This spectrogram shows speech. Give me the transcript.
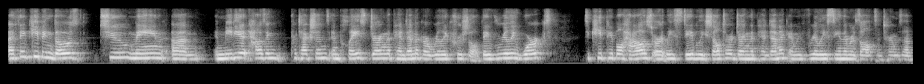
I think keeping those two main um, immediate housing protections in place during the pandemic are really crucial. They've really worked to keep people housed or at least stably sheltered during the pandemic. And we've really seen the results in terms of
